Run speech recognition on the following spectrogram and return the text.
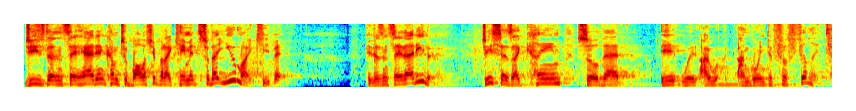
Jesus doesn't say, hey, I didn't come to abolish it, but I came it so that you might keep it. He doesn't say that either. Jesus says, I came so that it would, I, I'm going to fulfill it.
